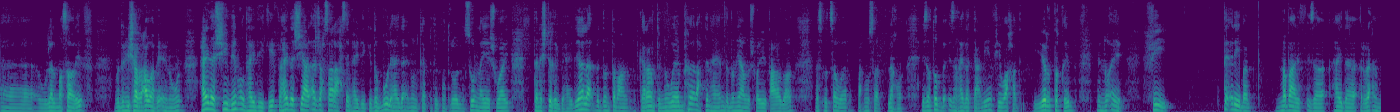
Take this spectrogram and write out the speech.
آه وللمصارف بدهم يشرعوها بقانون. هيدا الشيء بينقض هيديكي فهيدا الشيء على الأرجح صار على حساب هيديكي. ضبوا لي هيدا قانون ال capital control نسوا لنا اياه شوي تنشتغل بهيدي. هلا بدهم طبعا كرامة النواب رح تنهين بدهم يعملوا شوية عرضات بس بتصور رح نوصل لهون. إذا طب إذا هذا التعميم في واحد يرتقب إنه إيه في تقريبا ما بعرف إذا هيدا الرقم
